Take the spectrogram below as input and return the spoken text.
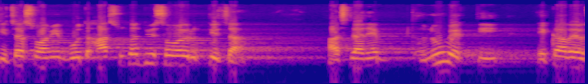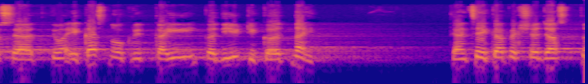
तिचा स्वामी बुध हा सुद्धा द्विस्वभाव वृत्तीचा असल्याने धनु व्यक्ती एका व्यवसायात किंवा एकाच नोकरीत काही कधीही टिकत नाहीत. त्यांचे एकापेक्षा जास्त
